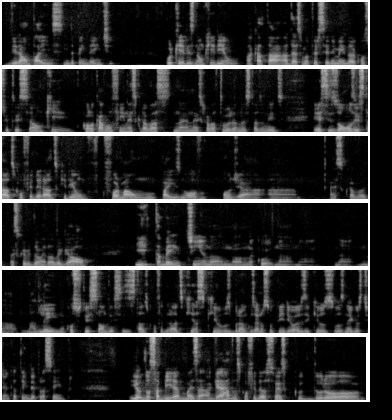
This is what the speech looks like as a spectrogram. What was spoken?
virar um país independente porque eles não queriam acatar a 13ª emenda da Constituição que colocava um fim na, escrava, na, na escravatura nos Estados Unidos. Esses 11 estados confederados queriam formar um, país novo, onde a, a, a, escrava, a escravidão era legal, e também tinha na, na, na, na, na- na, na, na lei, na Constituição desses estados confederados, que, as, que os brancos eram superiores e que os, os negros tinham que atender para sempre. E eu não sabia, mas a, a Guerra das Confederações durou...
